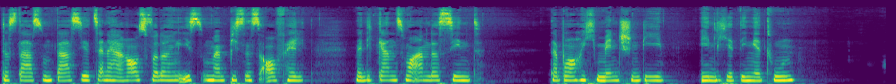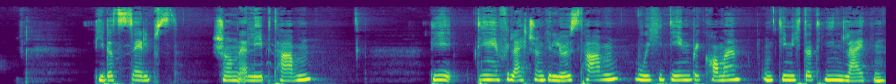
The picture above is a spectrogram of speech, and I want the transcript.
dass das und das jetzt eine Herausforderung ist und mein Business aufhält, weil die ganz woanders sind. Da brauche ich Menschen, die ähnliche Dinge tun, die das selbst schon erlebt haben die Dinge vielleicht schon gelöst haben, wo ich Ideen bekomme und die mich dorthin leiten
